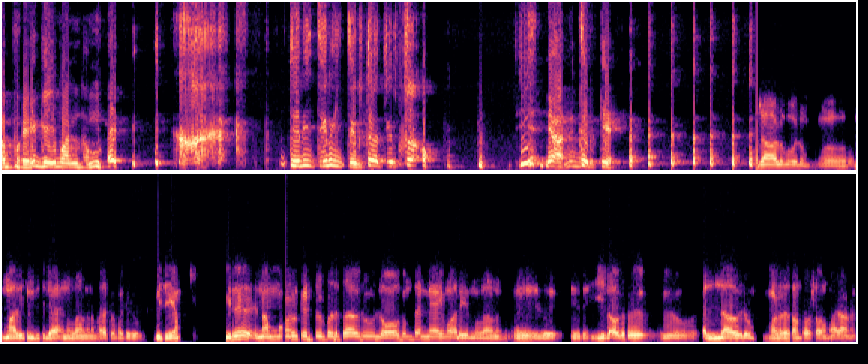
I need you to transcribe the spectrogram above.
അപ്പോഴേക്കും ഈ മണ്ടന്മാർ ചിരി ചിരി ചിരിച്ചോ ചിരിച്ചോ. ഞാൻ ചിരിക്കാം. ഒരാൾ പോലും ചിന്തിച്ചില്ല എന്നുള്ളതാണ് ഒരു വിജയം. ഇത് നമ്മൾ കെട്ടിപ്പടുത്ത ഒരു ലോകം തന്നെയായി മാറി എന്നുള്ളതാണ്. ഇത് ഇത് ഈ ലോകത്ത് എല്ലാവരും വളരെ സന്തോഷവാന്മാരാണ്.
